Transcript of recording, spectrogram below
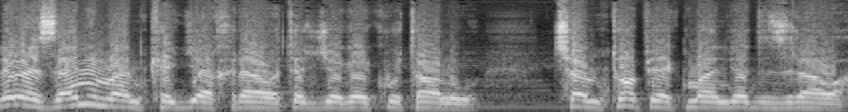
لەوێ زانیمان کە گیاخراوەتە جێگەی کوتاڵ و چەند تۆپێکمان لێ دزراوە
